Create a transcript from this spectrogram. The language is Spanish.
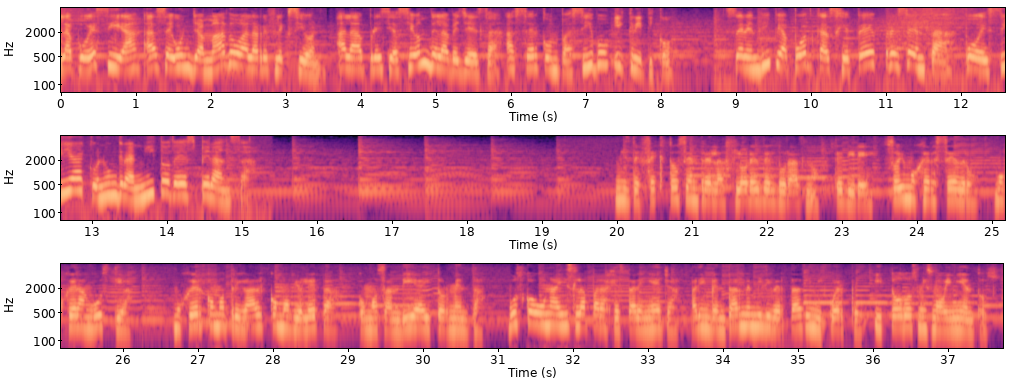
La poesía hace un llamado a la reflexión, a la apreciación de la belleza, a ser compasivo y crítico. Serendipia Podcast GT presenta Poesía con un granito de esperanza. Mis defectos entre las flores del durazno, te diré. Soy mujer cedro, mujer angustia, mujer como trigal, como violeta, como sandía y tormenta. Busco una isla para gestar en ella, para inventarme mi libertad y mi cuerpo y todos mis movimientos.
